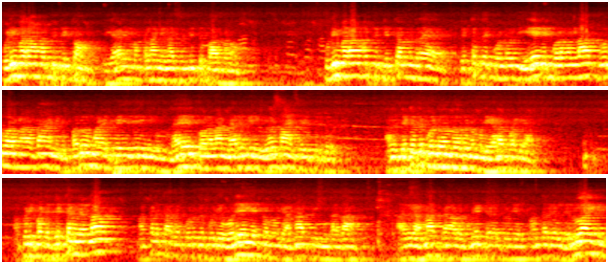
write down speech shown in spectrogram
குடிமராமத்து திட்டம். ஏழை மக்கள்லாம் நீங்க சிந்தித்து பார்க்கணும். குடிமராமத்து திட்டம் என்ற திட்டத்தை கொண்டு வந்து ஏரி குளமெல்லாம் தூர்வாரினால தான் இன்னைக்கு பருவமழை பெய்யுது. இன்னைக்கு நெல் குளம்லாம் நிரம்பி விவசாயம் செய்திருக்கு அந்த திட்டத்தை கொண்டு வந்தவர் நம்முடைய எடப்பாடியார். அப்படிப்பட்ட திட்டங்கள் எல்லாம் மக்களுக்காக கொடுக்கக்கூடிய ஒரே இயக்கம் நம்முடைய திமுக தான். அது அண்ணா திராவிட முன்னேற்றத்துடைய தொண்டர்கள் நிர்வாகிகள்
